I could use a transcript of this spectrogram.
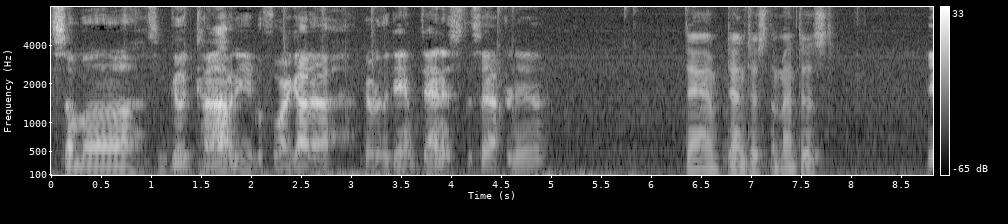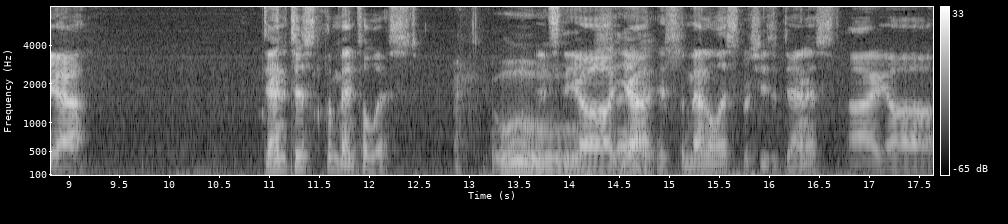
some uh, some good comedy before I gotta go to the damn dentist this afternoon. Damn, dentist the mentist. Yeah. Dentist the mentalist. Ooh. it's the uh yeah, it's the mentalist, but she's a dentist. I uh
